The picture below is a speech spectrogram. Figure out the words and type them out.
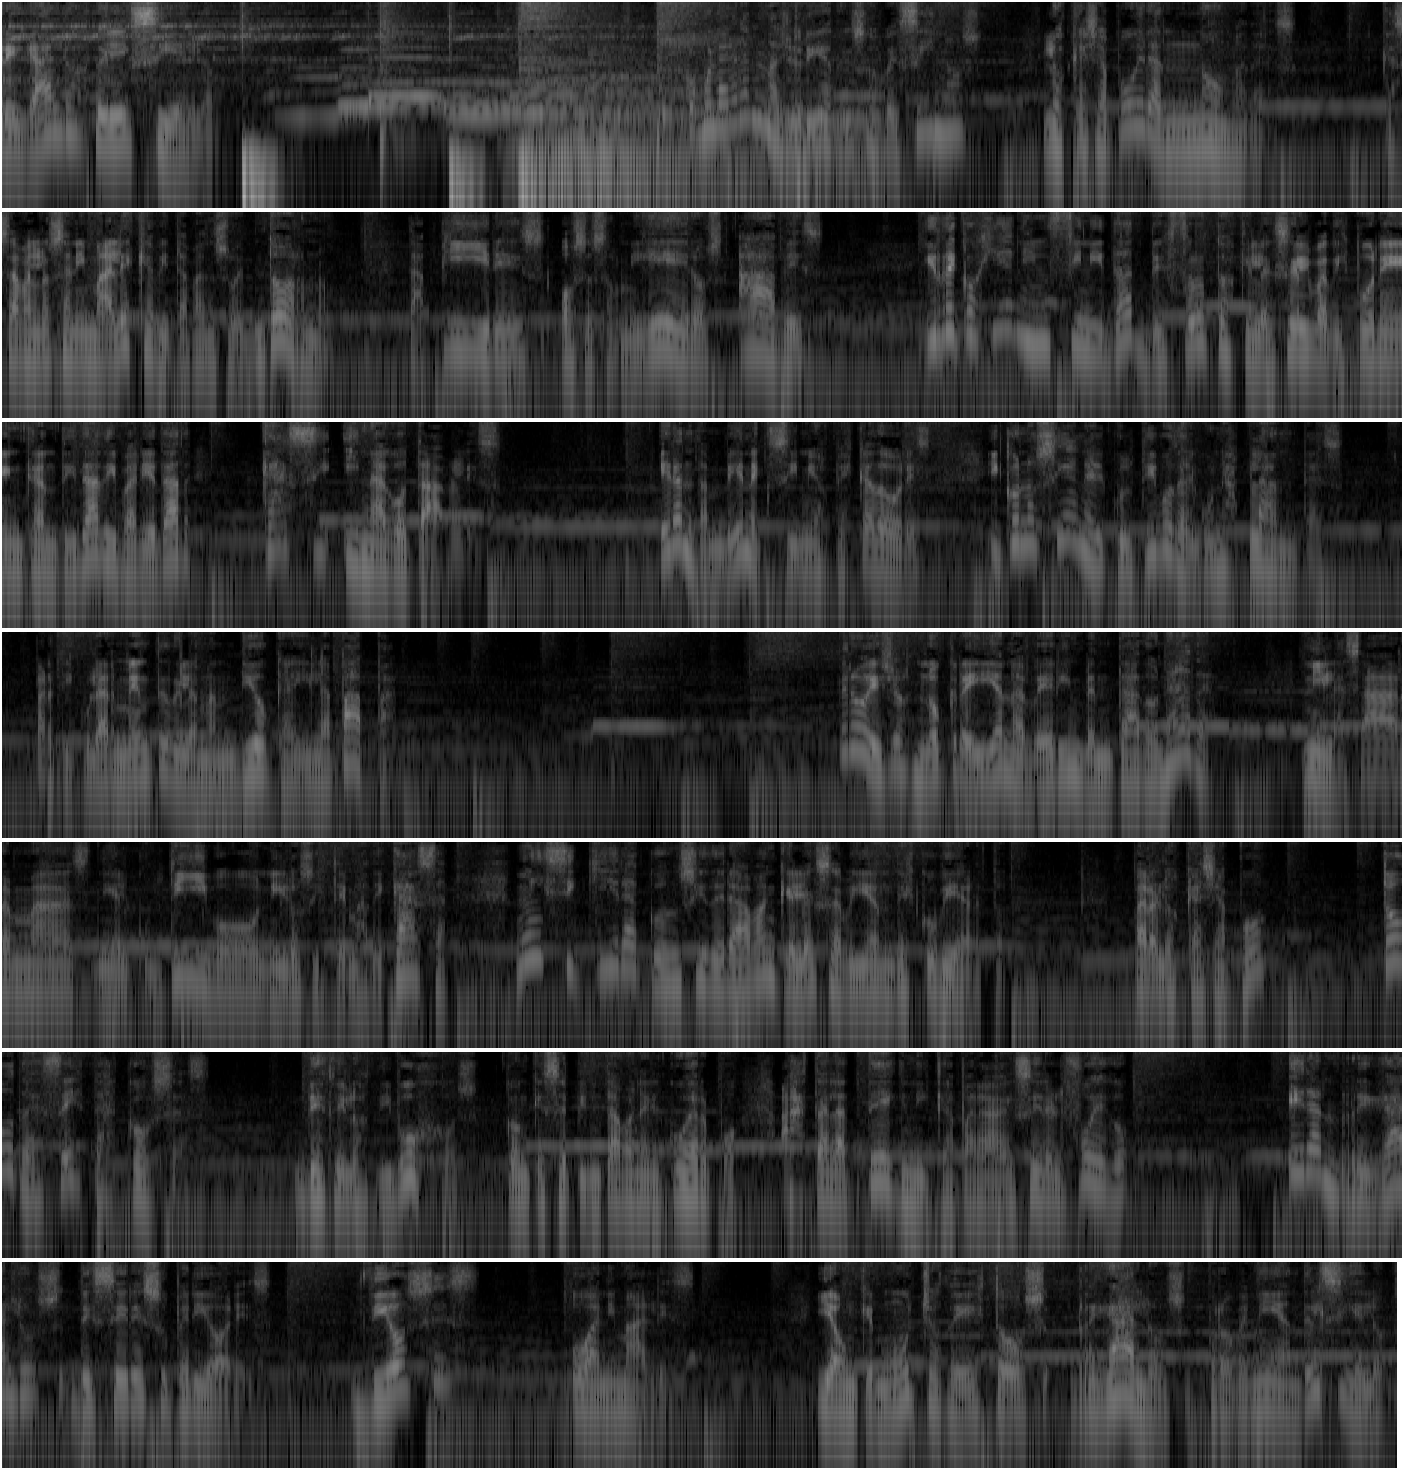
Regalos del cielo. Como la gran mayoría de esos vecinos, los Cayapó eran nómadas. Cazaban los animales que habitaban su entorno, tapires, osos hormigueros, aves, y recogían infinidad de frutos que la selva dispone en cantidad y variedad casi inagotables. Eran también eximios pescadores y conocían el cultivo de algunas plantas particularmente de la mandioca y la papa. Pero ellos no creían haber inventado nada, ni las armas, ni el cultivo, ni los sistemas de caza, ni siquiera consideraban que les habían descubierto. Para los Cayapó, todas estas cosas, desde los dibujos con que se pintaban el cuerpo hasta la técnica para hacer el fuego, eran regalos de seres superiores, dioses o animales. Y aunque muchos de estos regalos provenían del cielo,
